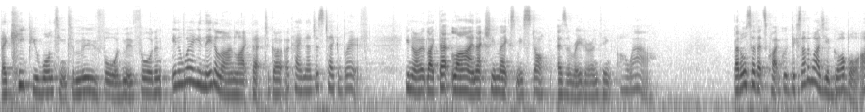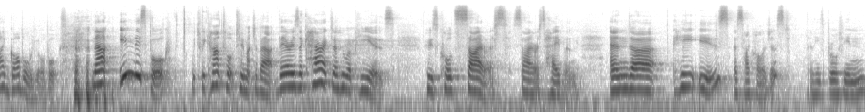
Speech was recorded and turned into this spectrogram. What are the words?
They keep you wanting to move forward, move forward. And in a way, you need a line like that to go, okay, now just take a breath. You know, like that line actually makes me stop as a reader and think, oh, wow. But also that's quite good because otherwise you gobble. I gobble your books. now, in this book, which we can't talk too much about, there is a character who appears who's called Cyrus, Cyrus Haven. And uh, he is a psychologist, and he's brought in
